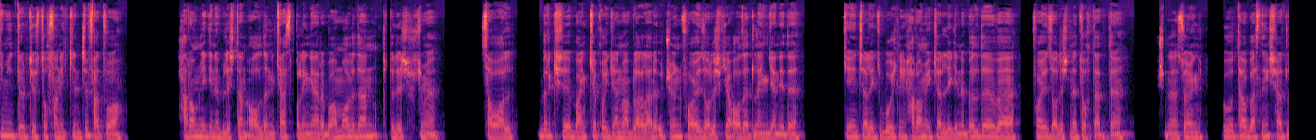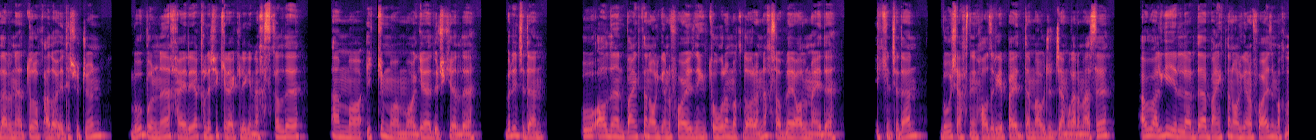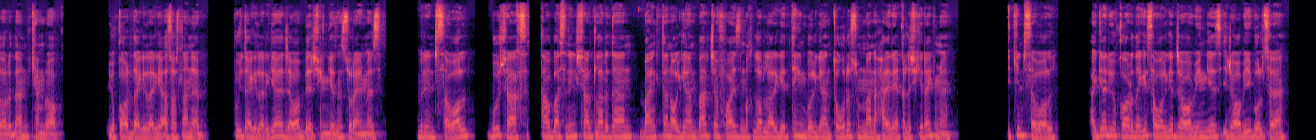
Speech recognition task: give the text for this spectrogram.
2492-fatvo. Haromligini bilishdan oldin kasb qilingan ribo molidan qutulish hukmi. Savol: Bir kishi bankka qo'ygan mablag'lari uchun foiz olishga odatlangan edi. Keyinchalik bu ishning harom ekanligini bildi va foiz olishni to'xtatdi. Shundan so'ng u tavbasining shartlarini to'liq ado etish uchun bu pulni xayriya qilishi kerakligini his qildi, ammo ikki muammoga duch keldi. Birinchidan, u oldin bankdan olgan foizning to'g'ri miqdorini hisoblay olmaydi. Ikkinchidan, bu shaxsning hozirgi paytda mavjud jamg'armasi avvalgi yillarda bankdan olgan foiz miqdoridan kamroq. Yuqoridagilarga asoslanib, quyidagilarga javob berishingizni so'raymiz. Birinchi savol: Bu shaxs tavbasining shartlaridan bankdan olgan barcha foiz miqdorlariga teng bo'lgan to'g'ri summani xayriya qilish kerakmi? Ikkinchi savol: Agar yuqoridagi savolga javobingiz ijobiy bo'lsa,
